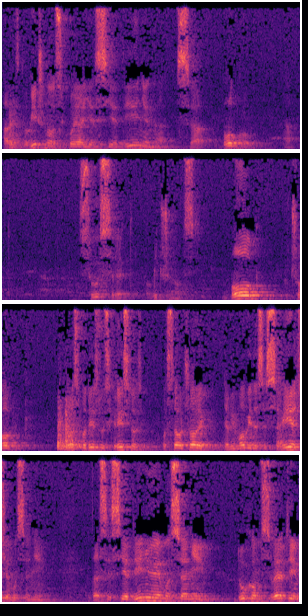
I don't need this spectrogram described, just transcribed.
Ali ličnost koja je sjedinjena sa Bogom, susret ličnosti. Bog i čovjek. Gospod Isus Hristos postao čovjek da bi mogli da se srijećemo sa njim da se sjedinjujemo sa njim, duhom svetim,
